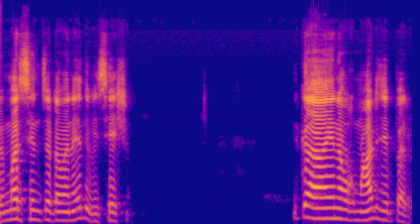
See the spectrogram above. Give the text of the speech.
విమర్శించడం అనేది విశేషం. ఇక ఆయన ఒక మాట చెప్పారు.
